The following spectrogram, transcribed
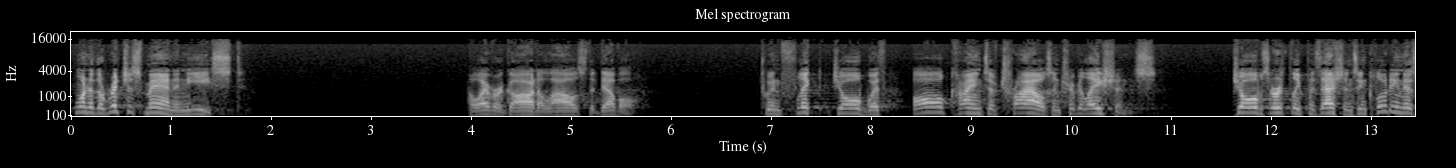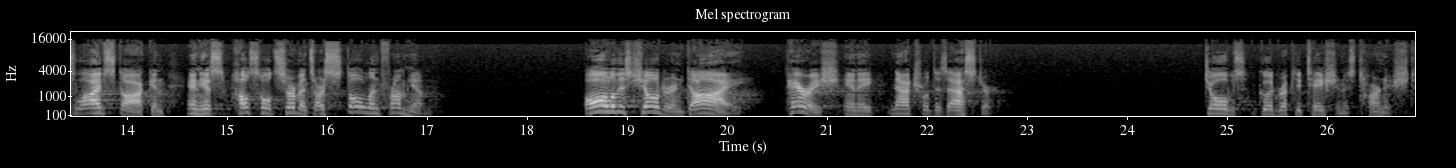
one of the richest men in the East. However, God allows the devil to inflict Job with all kinds of trials and tribulations. Job's earthly possessions, including his livestock and, and his household servants, are stolen from him. All of his children die, perish in a natural disaster. Job's good reputation is tarnished.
